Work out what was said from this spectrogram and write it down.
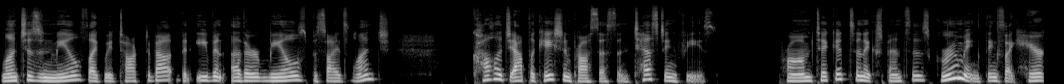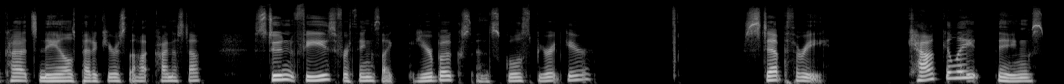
lunches and meals, like we talked about, but even other meals besides lunch, college application process and testing fees, prom tickets and expenses, grooming, things like haircuts, nails, pedicures, that kind of stuff, student fees for things like yearbooks and school spirit gear. Step three, calculate things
